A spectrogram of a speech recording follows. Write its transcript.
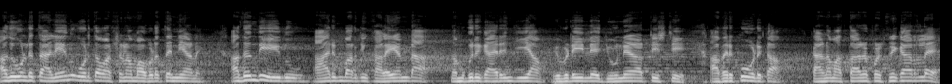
അതുകൊണ്ട് തലേന്ന് കൊടുത്ത ഭക്ഷണം അവിടെ തന്നെയാണ്. അതെന്ത് ചെയ്തു? ആരും പറഞ്ഞു കളയണ്ട നമുക്കൊരു കാര്യം ചെയ്യാം. ഇവിടെയില്ലേ ജൂനിയർ ആർട്ടിസ്റ്റ് അവർക്ക് കൊടുക്കാം. കാരണം അത്താഴ പ്രശ്നക്കാരല്ലേ?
